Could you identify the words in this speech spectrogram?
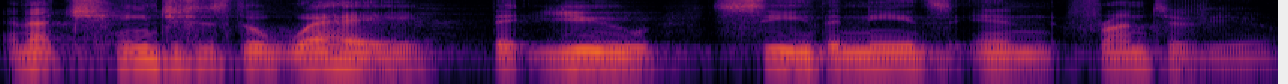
And that changes the way that you see the needs in front of you.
